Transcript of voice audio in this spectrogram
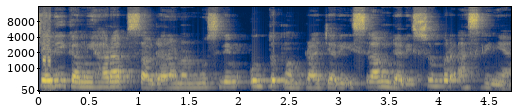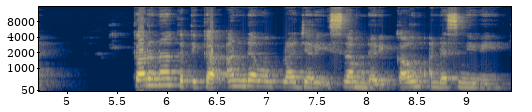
Jadi kami harap saudara non-muslim untuk mempelajari Islam dari sumber aslinya. Karena ketika Anda mempelajari Islam dari kaum Anda sendiri,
